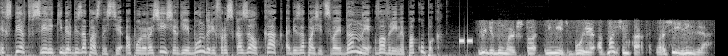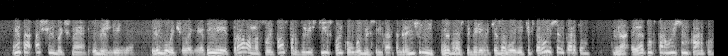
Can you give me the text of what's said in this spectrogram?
Эксперт в сфере кибербезопасности опоры России Сергей Бондарев рассказал, как обезопасить свои данные во время покупок. Люди думают, что иметь более одной сим-карты в России нельзя. Это ошибочное убеждение. Любой человек имеет право на свой паспорт завести сколько угодно сим-карт. Ограничений вы просто берете, заводите вторую сим-карту, на эту вторую сим-карту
